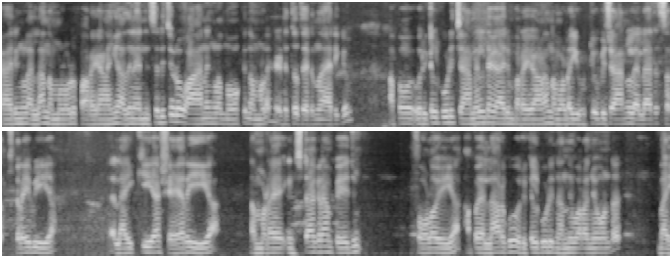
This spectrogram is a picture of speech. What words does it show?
കാര്യങ്ങളെല്ലാം നമ്മളോട് പറയുകയാണെങ്കിൽ അതിനനുസരിച്ചൊരു വാഹനങ്ങൾ നോക്കി നമ്മൾ എടുത്തു തരുന്നതായിരിക്കും. അപ്പോൾ ഒരിക്കൽ കൂടി ചാനലിന്റെ കാര്യം പറയുകയാണ് നമ്മുടെ യൂട്യൂബ് ചാനൽ എല്ലാവരും സബ്സ്ക്രൈബ് ചെയ്യുക ലൈക്ക് ചെയ്യുക ഷെയർ ചെയ്യുക നമ്മുടെ ഇൻസ്റ്റാഗ്രാം പേജും ഫോളോ ചെയ്യുക. അപ്പോൾ എല്ലാവർക്കും ഒരിക്കൽ കൂടി നന്ദി പറഞ്ഞുകൊണ്ട് ബൈ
